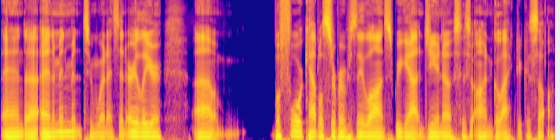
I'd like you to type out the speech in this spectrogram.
And uh, an amendment to what I said earlier, uh, before Capital Supremacy launched, we got Geonosis on Galactic Assault.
